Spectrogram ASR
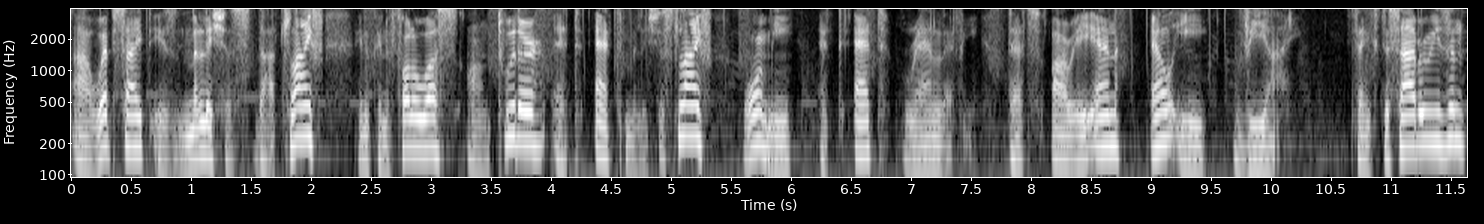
Our website is malicious.life, and you can follow us on Twitter at, at maliciouslife or me at, at ranlevi. That's R A N L E V I. Thanks to Cybereason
